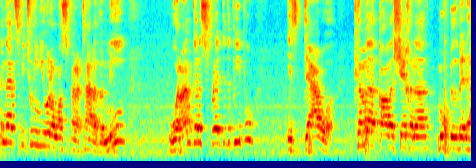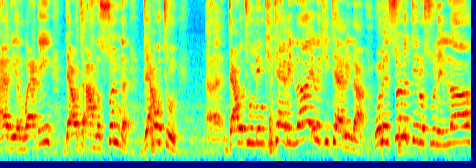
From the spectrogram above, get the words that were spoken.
And that's between you and Allah subhanahu wa ta'ala. But me, what I'm going to spread to the people is da'wah. كما قال شيخنا مقبل بن هادي الوادعي دعوة أهل السنة دعوة دعوة من كتاب الله إلى كتاب الله ومن سنة رسول الله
